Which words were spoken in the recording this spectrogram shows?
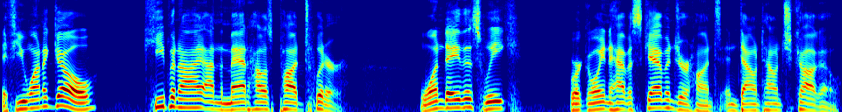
If you want to go, keep an eye on the Madhouse Pod Twitter. One day this week, we're going to have a scavenger hunt in downtown Chicago.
